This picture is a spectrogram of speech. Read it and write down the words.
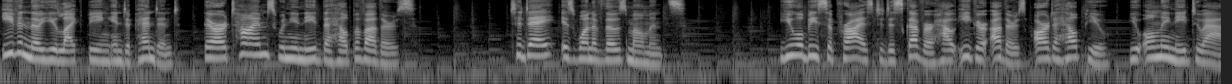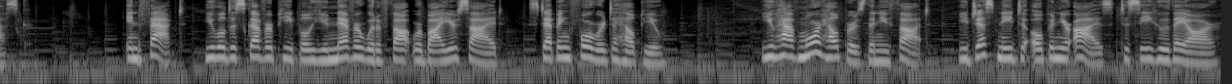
Even though you like being independent, there are times when you need the help of others. Today is one of those moments. You will be surprised to discover how eager others are to help you, you only need to ask. In fact, you will discover people you never would have thought were by your side, stepping forward to help you. You have more helpers than you thought, you just need to open your eyes to see who they are.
